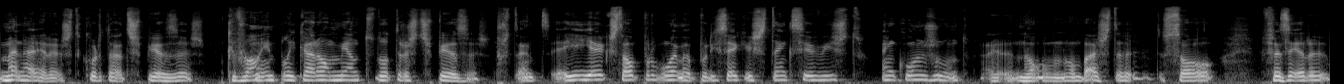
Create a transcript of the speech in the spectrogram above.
maneiras de cortar despesas que vão implicar aumento de outras despesas. Portanto, aí é que está o problema, por isso é que isto tem que ser visto em conjunto. Uh, não, não basta só fazer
